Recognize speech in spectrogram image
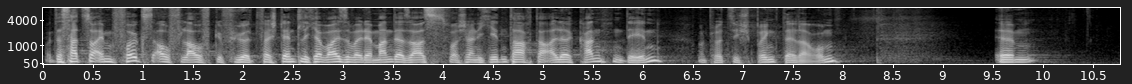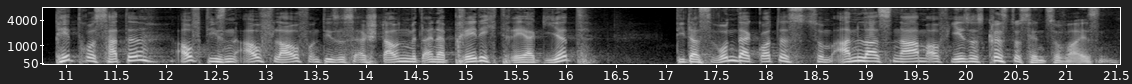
Und das hat zu einem Volksauflauf geführt, verständlicherweise, weil der Mann, der saß wahrscheinlich jeden Tag da, alle kannten den und plötzlich springt er darum. Ähm, Petrus hatte auf diesen Auflauf und dieses Erstaunen mit einer Predigt reagiert, die das Wunder Gottes zum Anlass nahm, auf Jesus Christus hinzuweisen.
